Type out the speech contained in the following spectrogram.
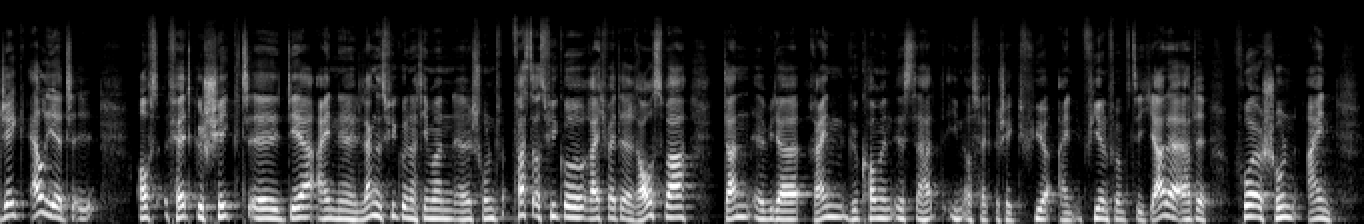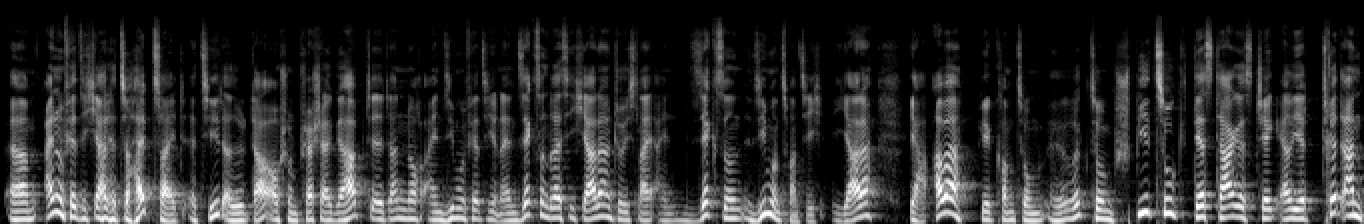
Jake Elliott äh, aufs Feld geschickt, äh, der ein langes Fico, nachdem man äh, schon fast aus Fico-Reichweite raus war, dann äh, wieder reingekommen ist. Er hat ihn aufs Feld geschickt für ein 54 Jahre. Er hatte vorher schon ein ähm, 41 Jahre zur Halbzeit erzielt, also da auch schon Pressure gehabt. Äh, dann noch ein 47 und ein 36 Jahre. Joey Sly ein 26, 27 Jahre. Ja, aber wir kommen zum, zurück zum Spielzug des Tages. Jake Elliott tritt an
